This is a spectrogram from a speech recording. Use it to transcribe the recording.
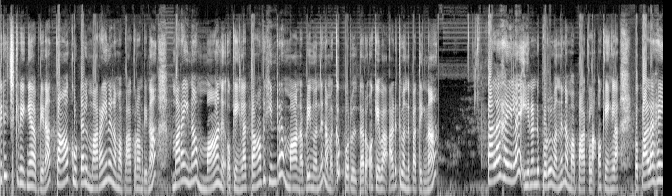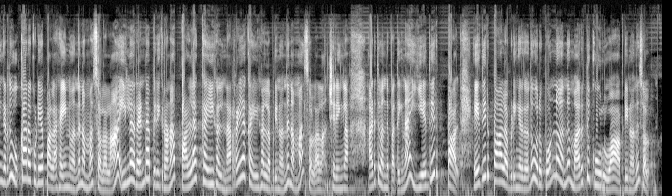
பிரிச்சுக்கிறீங்க அப்படின்னா தா கூட்டல் மறைன்னு நம்ம பார்க்குறோம் அப்படின்னா மறைனா மான் ஓகேங்களா தாவுகின்ற மான் அப்படின்னு வந்து நமக்கு பொருள் தரும். ஓகேவா அடுத்து வந்து பார்த்திங்கன்னா பலகையில் இரண்டு பொருள் வந்து நம்ம பார்க்கலாம். ஓகேங்களா? இப்போ பலகைங்கிறது உட்காரக்கூடிய பலகைன்னு வந்து நம்ம சொல்லலாம். இல்லை ரெண்டாக பிரிக்கிறோன்னா பல கைகள் நிறைய கைகள் அப்படின்னு வந்து நம்ம சொல்லலாம். சரிங்களா? அடுத்து வந்து பார்த்திங்கன்னா எதிர்ப்பால் எதிர்ப்பால் அப்படிங்கிறது வந்து ஒரு பொண்ணு வந்து மறுத்து கூறுவா அப்படின்னு வந்து சொல்லலாம்.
